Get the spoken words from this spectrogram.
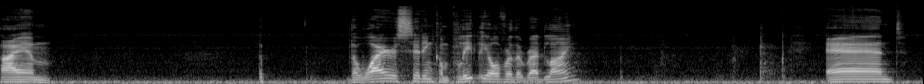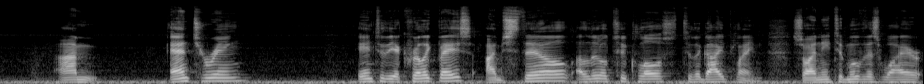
I am, the, the wire is sitting completely over the red line and I'm entering into the acrylic base. I'm still a little too close to the guide plane. So I need to move this wire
